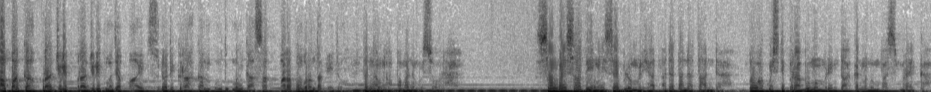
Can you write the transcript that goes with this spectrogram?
Apakah prajurit-prajurit Majapahit sudah dikerahkan untuk menggasak para pemberontak itu? Tenanglah, Paman Sora. Sampai saat ini saya belum melihat ada tanda-tanda bahwa Gusti Prabu memerintahkan menumpas mereka.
